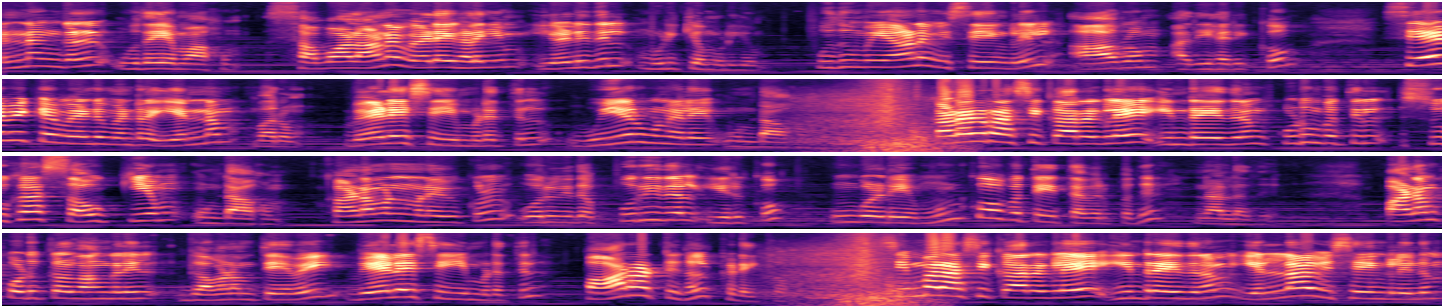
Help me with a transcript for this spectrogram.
எண்ணங்கள் உதயமாகும். சவாலான வேலைகளையும் எளிதில் முடிக்க முடியும். புதுமையான விஷயங்களில் ஆர்வம் அதிகரிக்கும். சேமிக்க வேண்டும் என்ற எண்ணம் வரும். வேலை செய்யும் இடத்தில் உயர்வு நிலை உண்டாகும். கடகராசிக்காரர்களே இன்றைய தினம் குடும்பத்தில் சுக சௌக்கியம் உண்டாகும். கணவன் மனைவிக்குள் ஒருவித புரிதல் இருக்கும். உங்களுடைய முன்கோபத்தை தவிர்ப்பது நல்லது. பணம் கொடுக்கல் வாங்கலில் கவனம் தேவை வேலை செய்யும் இடத்தில் பாராட்டுகள் கிடைக்கும். சிம்ம ராசிக்காரர்களே இன்றைய தினம் எல்லா விஷயங்களிலும்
